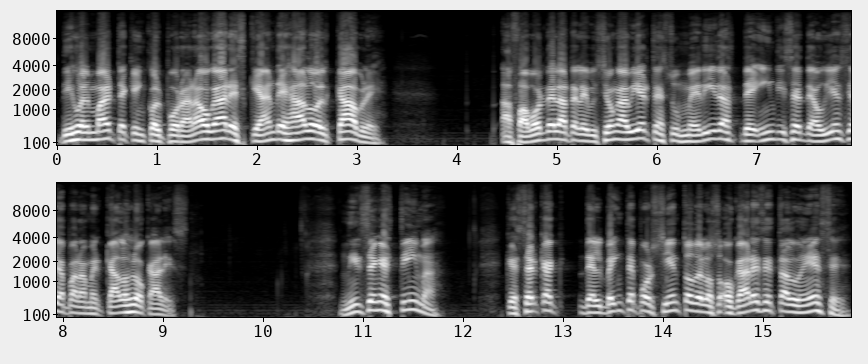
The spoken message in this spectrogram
dijo el martes que incorporará hogares que han dejado el cable a favor de la televisión abierta en sus medidas de índices de audiencia para mercados locales. Nielsen estima que cerca del 20% de los hogares estadounidenses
